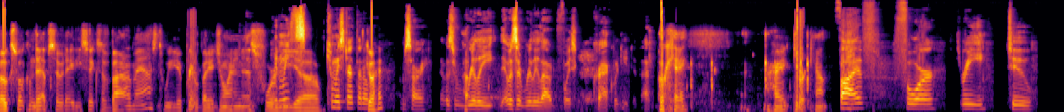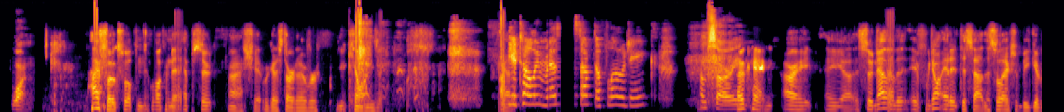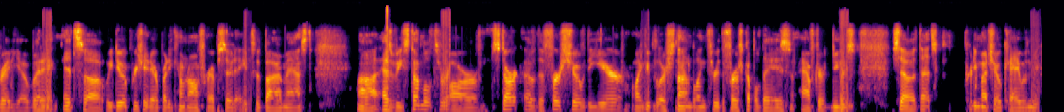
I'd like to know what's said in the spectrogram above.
folks. Welcome to episode 86 of Biomast. We appreciate everybody joining us for Can we the. s- Uh, Can we start that over? go ahead. I'm sorry. That was really that was a really loud voice crack when you did that. Okay. All right. Give it a count. Five, four, three, two, one. Hi, folks. Welcome. To, welcome to episode. Ah, shit. We're gonna start over. You're killing me. You totally messed up the flow, Jake. I'm sorry. Okay. All right. Hey, uh, so now that if we don't edit this out, this will actually be good radio. But it, it's uh, we do appreciate everybody coming on for episode eight of Biomast. Uh, as we stumble through our start of the first show of the year, like people are stumbling through the first couple days after news, so that's pretty much okay with me.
